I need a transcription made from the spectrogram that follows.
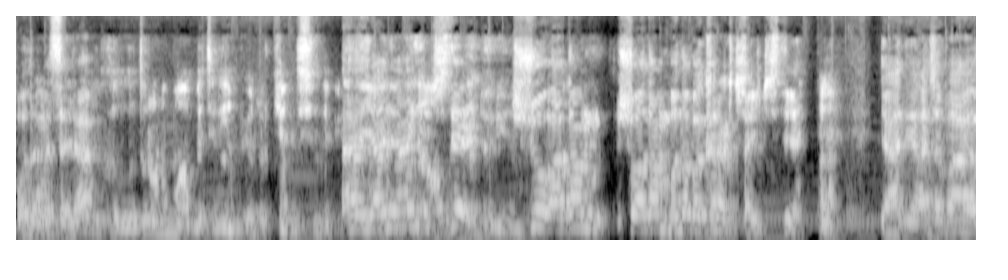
O da mesela akıllıdır onun muhabbetini yapıyordur kendisinde diyor. Ha, yani hani Yine işte şu adam şu adam bana bakarak çay içti. Yani acaba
